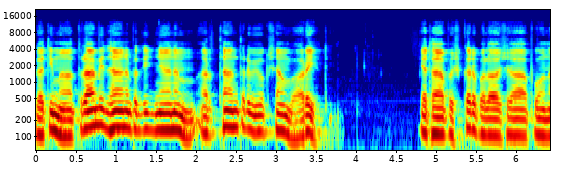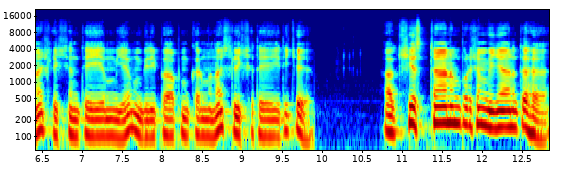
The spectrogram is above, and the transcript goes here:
गतिमात्राभिधानप्रतिज्ञानम् अर्थान्तरविवक्षां वारयति। यथा पुष्करपलाशापो न श्लिष्यन्ते एवम् एवं विधिपापं कर्म न श्लिष्यते इति च। अक्ष्यस्थानं पुरुषं विजानतः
